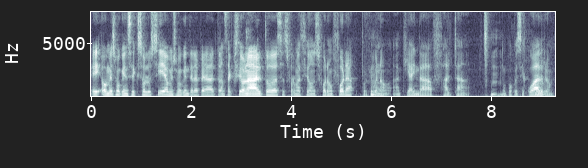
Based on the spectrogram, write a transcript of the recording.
Eh, o mesmo que en sexoloxía, o mesmo que en terapia transaccional, todas as formacións foron fora, porque, mm. bueno, aquí aínda falta mm -hmm. un pouco ese cuadro.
